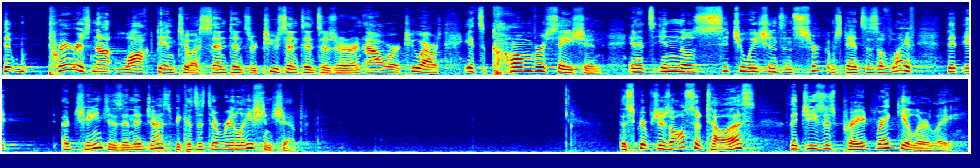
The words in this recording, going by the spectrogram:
that prayer is not locked into a sentence or two sentences or an hour or two hours. It's conversation. And it's in those situations and circumstances of life that it uh, changes and adjusts because it's a relationship. The scriptures also tell us that Jesus prayed regularly.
